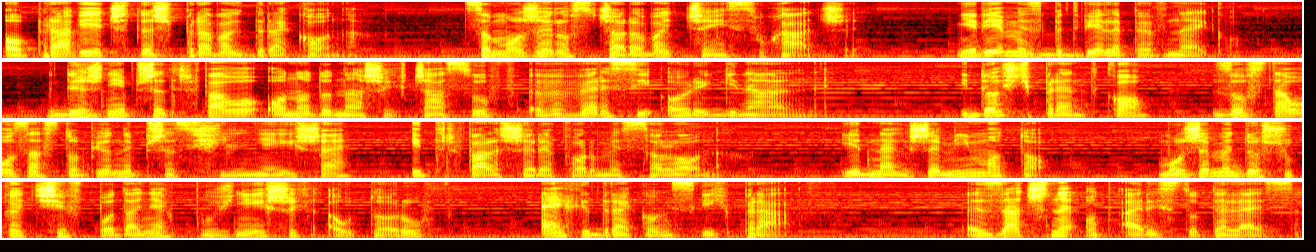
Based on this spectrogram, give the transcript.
O prawie czy też prawach drakona, co może rozczarować część słuchaczy, nie wiemy zbyt wiele pewnego, gdyż nie przetrwało ono do naszych czasów w wersji oryginalnej i dość prędko zostało zastąpione przez silniejsze i trwalsze reformy Solona. Jednakże mimo to możemy doszukać się w podaniach późniejszych autorów ech drakońskich praw. Zacznę od Arystotelesa,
